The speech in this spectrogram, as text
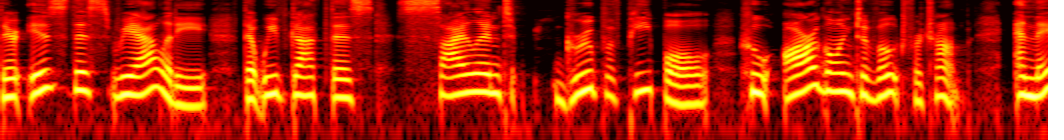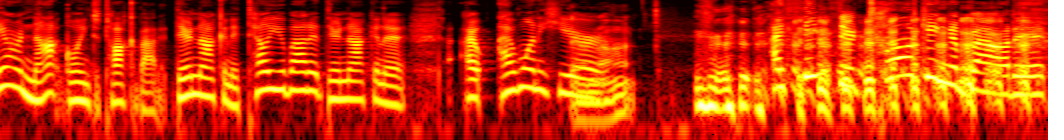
there is this reality that we've got this silent group of people who are going to vote for Trump and they are not going to talk about it. They're not going to tell you about it. They're not going to. I, I want to hear. They're not. I think they're talking about it.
